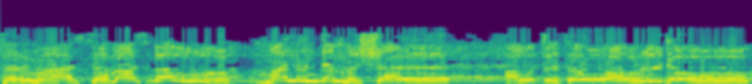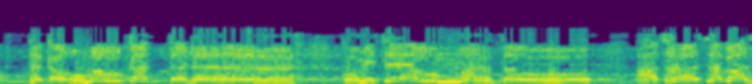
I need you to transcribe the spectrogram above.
ፍርማ አሰባስበው ማን እንደምሻል አውጥተው አውርደው ተቃውመው ቀጠለ ኮሚቴው መርጠው አስራ ሰባት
